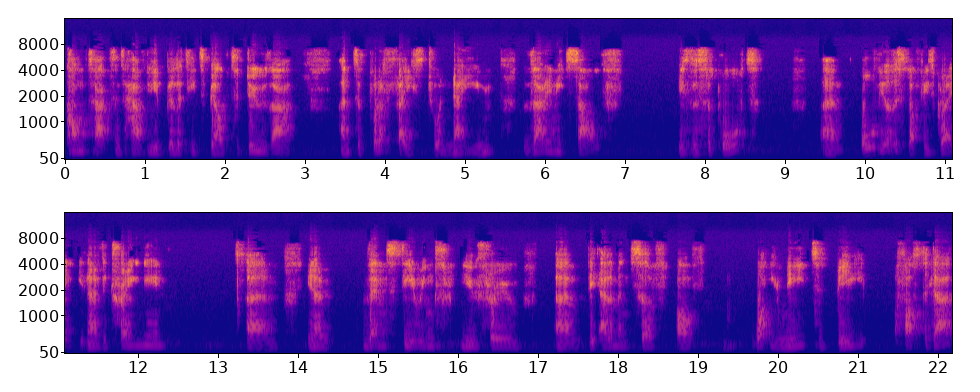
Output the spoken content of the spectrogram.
contact and to have the ability to be able to do that and to put a face to a name, that in itself is the support. Um, all the other stuff is great, you know, the training, um, you know, them steering you through um, the elements of, of what you need to be a foster dad,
